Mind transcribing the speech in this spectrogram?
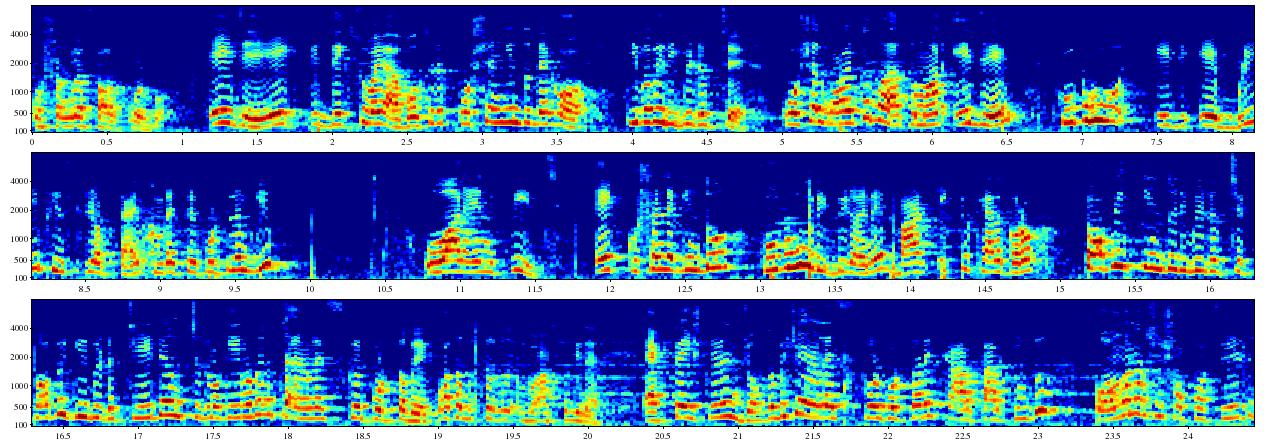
কোশ্চেনগুলো সলভ করব। এই যে, এই দেখছ ভাইয়া, বলছে কোশ্চেন কিন্তু দেখো কীভাবে রিপিট হচ্ছে? কোশ্চেন হয়তো বা তোমার এই যে হুবহু এই যে a brief history of time আমরা একটু পড়ছিলাম কি? ওয়ার অ্যান্ড পিচ এই কোশ্চেনটা কিন্তু হুবহু রিপিট হয়নি বাট একটু খেয়াল করো টপিক কিন্তু রিপিট হচ্ছে টপিক রিপিট হচ্ছে, এটা হচ্ছে তোমাকে এইভাবে হচ্ছে অ্যানালাইসিস করে পড়তে হবে, কথা বুঝতে পারছ কিনা? একটা স্টুডেন্ট যত বেশি অ্যানালাইসিস করে পড়তে পারে, কার, তার কিন্তু কমন আসে, সব পসিবিলিটি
